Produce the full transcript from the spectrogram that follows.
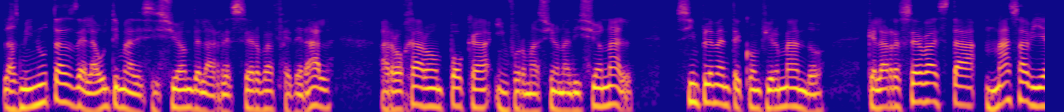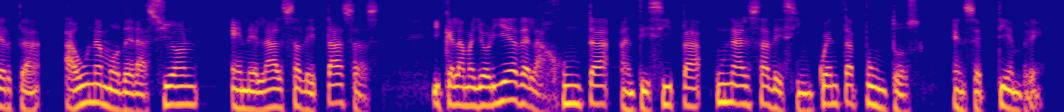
Las minutas de la última decisión de la Reserva Federal arrojaron poca información adicional, simplemente confirmando que la Reserva está más abierta a una moderación en el alza de tasas y que la mayoría de la Junta anticipa un alza de 50 puntos en septiembre.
